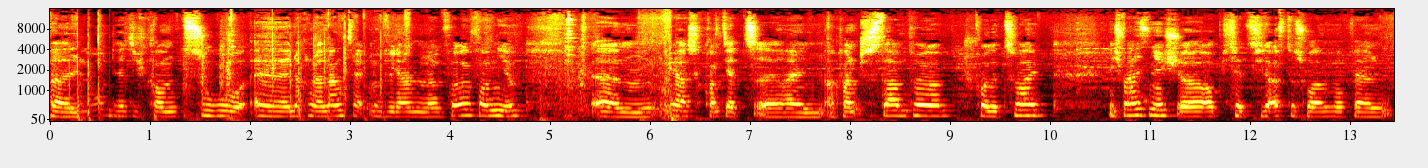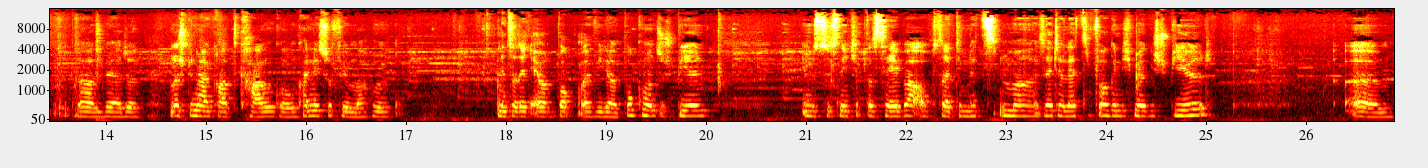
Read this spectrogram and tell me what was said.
Hallo und herzlich willkommen zu äh, nach einer langen Zeit mal wieder eine Folge von mir. Ähm, ja, es kommt jetzt äh, ein aquatisches Abenteuer, Folge 2. Ich weiß nicht, äh, ob ich jetzt wieder öfters Folgen hochladen werde. Nur ich bin halt gerade krank und kann nicht so viel machen. Jetzt hatte ich einfach Bock mal wieder Pokémon zu spielen. Ihr müsst es nicht, ich habe das selber auch seit dem letzten Mal, seit der letzten Folge nicht mehr gespielt. Ähm,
